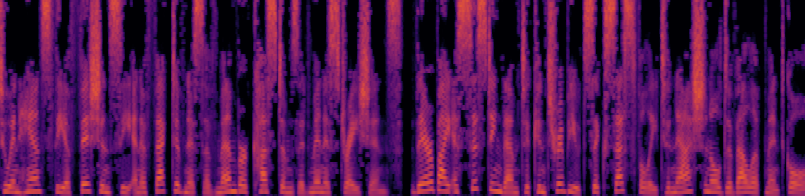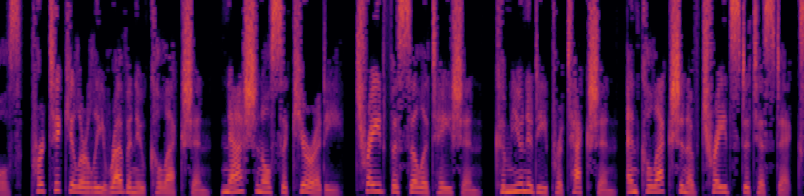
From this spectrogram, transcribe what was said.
to enhance the efficiency and effectiveness of member customs administrations, thereby assisting them to contribute successfully to national development goals, particularly revenue collection, national security, trade facilitation, community protection, and collection of trade statistics.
